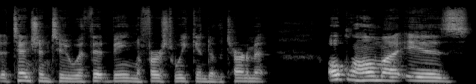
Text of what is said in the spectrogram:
attention to with it being the first weekend of the tournament. Oklahoma is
